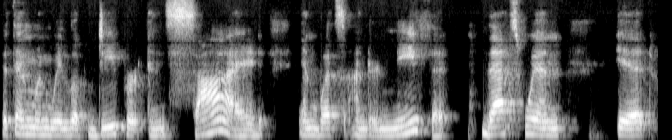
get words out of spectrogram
but then when we look deeper inside and what's underneath it that's when it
